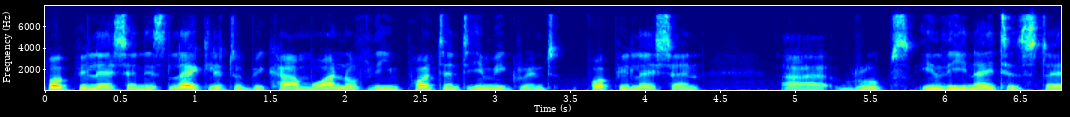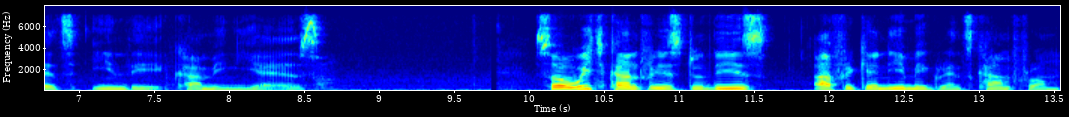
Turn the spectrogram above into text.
population is likely to become one of the important immigrant population uh, groups in the United States in the coming years. So which countries do these African immigrants come from?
